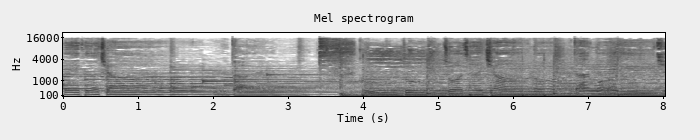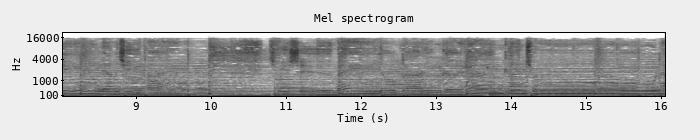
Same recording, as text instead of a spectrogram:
给个交代？孤独坐在角落，但我已经亮起牌。即使没有半个人看出来，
